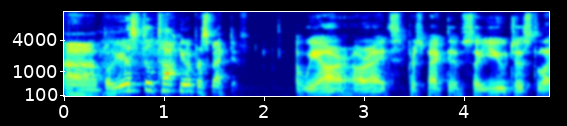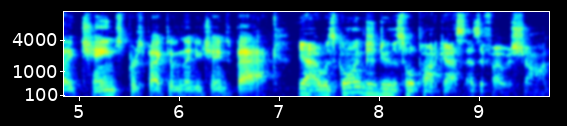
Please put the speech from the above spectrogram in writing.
Uh, but we are still talking about perspective. We are all right. Perspective. So you just like changed perspective and then you changed back. Yeah, I was going to do this whole podcast as if I was Sean.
